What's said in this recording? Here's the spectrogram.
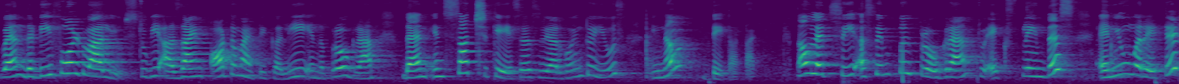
When the default values to be assigned automatically in the program, then in such cases we are going to use enum data type. Now let's see a simple program to explain this enumerated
